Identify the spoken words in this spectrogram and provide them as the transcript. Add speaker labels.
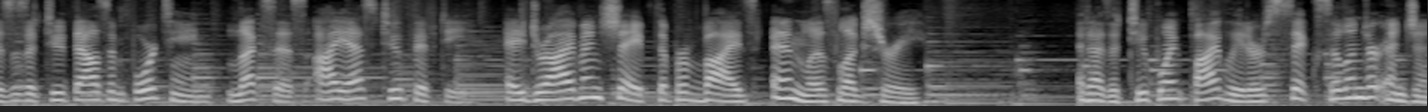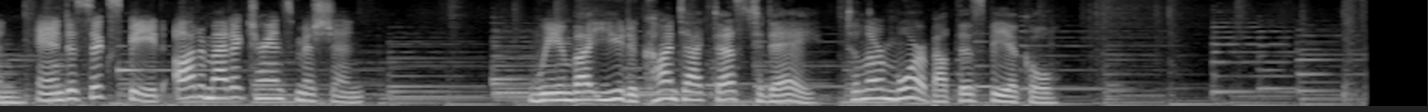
Speaker 1: This is a 2014 Lexus IS 250, a drive and shape that provides endless luxury. It has a 2.5-liter six-cylinder engine and a six-speed automatic transmission. We invite you to contact us today to learn more about this vehicle.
